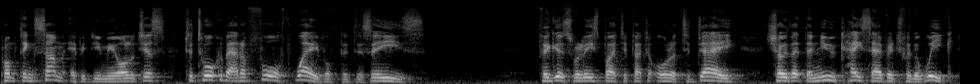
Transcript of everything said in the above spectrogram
prompting some epidemiologists to talk about a fourth wave of the disease. Figures released by Te Ora today show that the new case average for the week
